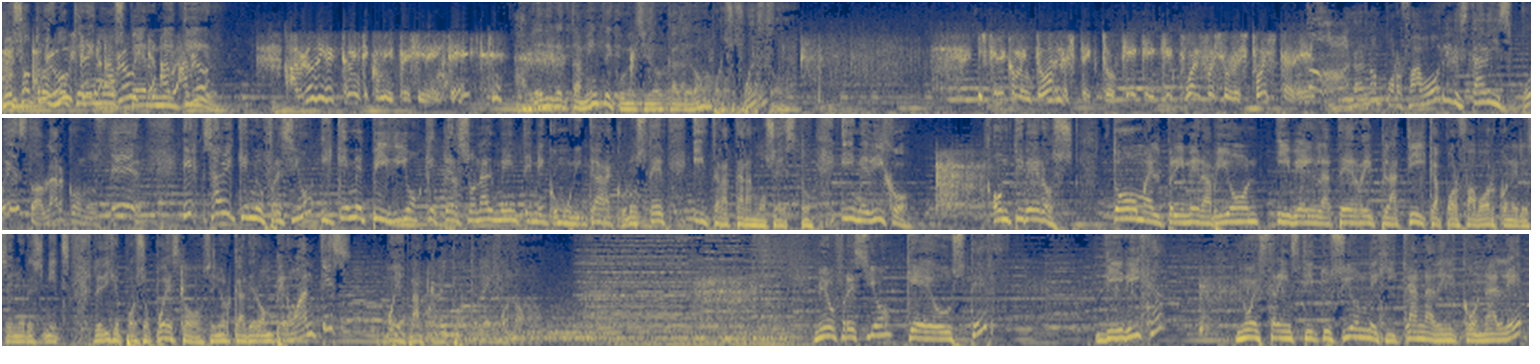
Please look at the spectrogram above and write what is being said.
Nosotros ¿Habló no queremos permitir. ¿Habló directamente con mi presidente? Hablé directamente con el señor Calderón, por supuesto. ¿Y qué le comentó al respecto? ¿Qué, qué, qué, ¿Cuál fue su respuesta de él? No, no, no, por favor, él está dispuesto a hablar con usted. Él sabe qué me ofreció y qué me pidió que personalmente me comunicara con usted y tratáramos esto. Y me dijo, Ontiveros, toma el primer avión y ve a Inglaterra y platica, por favor, con el señor Smith. Le dije, por supuesto, señor Calderón, pero antes voy a hablar con él por teléfono. Me ofreció que usted dirija nuestra institución mexicana del CONALEP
